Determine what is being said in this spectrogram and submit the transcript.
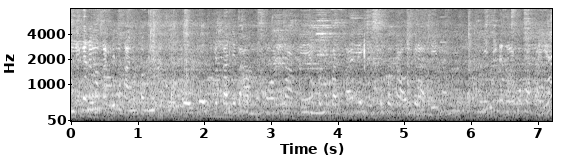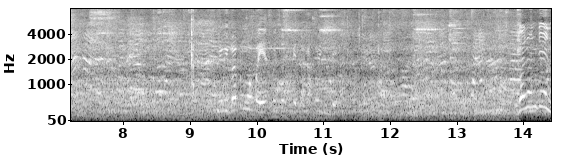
Hindi ka naman kasi makano pag nag-focus kita, di ba, ang mo, laki, ako nabantay, ay, gusto pagkaon, grabe na. Hindi ka talaga papaya. Yung iba pumapayat sa hospital, ako hindi. Ganon din.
